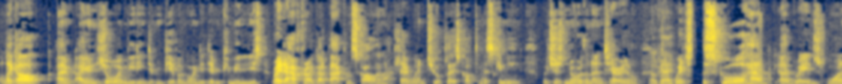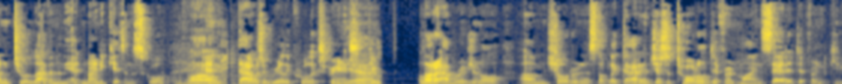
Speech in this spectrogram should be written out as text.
like I'll I, I enjoy meeting different people and going to different communities. Right after I got back from Scotland, actually I went to a place called Temiskaming, which is northern Ontario. Okay. Which the school had uh, grades one to eleven, and they had 90 kids in the school. Wow. And that was a really cool experience. Yeah. Like it, a lot of Aboriginal um, children and stuff like that, and just a total different mindset, a different you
